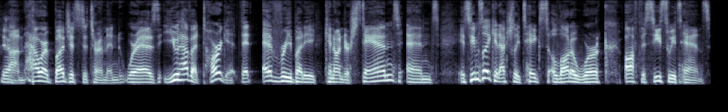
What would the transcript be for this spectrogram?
yeah. um, how our budget's determined. Whereas you have a target that everybody can understand. And it seems like it actually takes a lot of work off the C suite's hands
